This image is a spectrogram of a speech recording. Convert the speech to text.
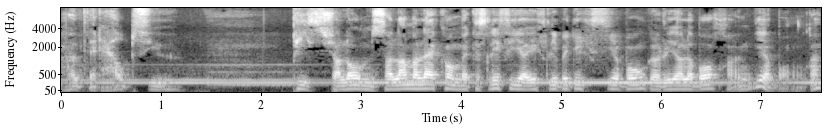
I hope that helps you. Peace, shalom, salam alaikum, mekislifia, ich liebe dich, sehr bonga, riala bocha, ja bonga.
